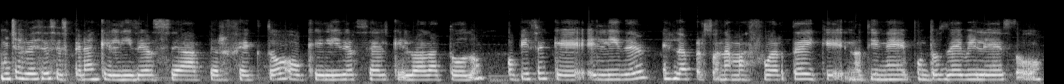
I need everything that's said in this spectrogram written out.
muchas veces esperan que el líder sea perfecto o que el líder sea el que lo haga todo, o piensan que el líder es la persona más fuerte y que no tiene puntos débiles o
